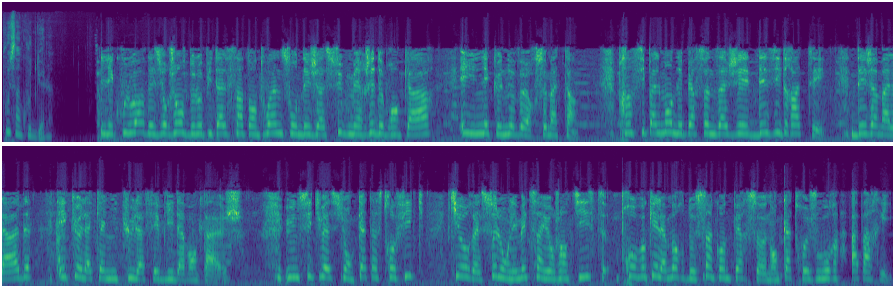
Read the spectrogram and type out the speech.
pousse un coup de gueule. Les couloirs des urgences de l'hôpital Saint-Antoine sont déjà submergés de brancards et il n'est que 9 heures ce matin. Principalement des personnes âgées déshydratées, déjà malades et que la canicule affaiblit davantage. Une situation catastrophique qui aurait, selon les médecins urgentistes, provoqué la mort de 50 personnes en 4 jours à Paris.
